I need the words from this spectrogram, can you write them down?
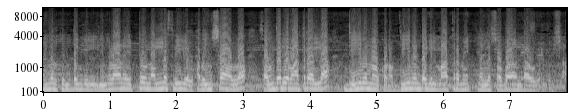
നിങ്ങൾക്ക് ഉണ്ടെങ്കിൽ നിങ്ങളാണ് ഏറ്റവും നല്ല സ്ത്രീകൾ. അപ്പൊ ഇൻഷാ സൗന്ദര്യം മാത്രമല്ല ദീനം നോക്കണം. ദീനുണ്ടെങ്കിൽ മാത്രമേ നല്ല സ്വഭാവം ഉണ്ടാവുകയുള്ളൂ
